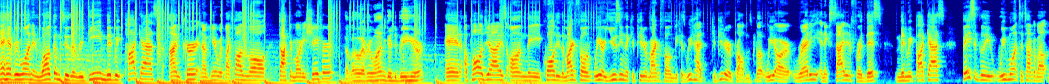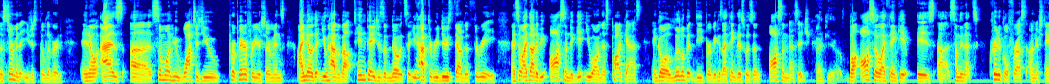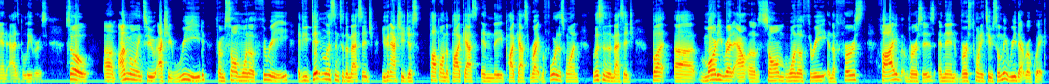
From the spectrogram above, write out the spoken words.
Hey everyone, and welcome to the Redeem Midweek Podcast. I'm Kurt, and I'm here with my father-in-law, Dr. Marty Schaefer. Hello, everyone. Good to be here. And apologize on the quality of the microphone. We are using the computer microphone because we've had computer problems, but we are ready and excited for this midweek podcast. Basically, we want to talk about the sermon that you just delivered. You know, as uh, someone who watches you prepare for your sermons, I know that you have about 10 pages of notes that you have to reduce down to three. And so I thought it'd be awesome to get you on this podcast and go a little bit deeper because I think this was an awesome message. Thank you. But also, I think it is uh, something that's critical for us to understand as believers. So um, I'm going to actually read from Psalm 103. If you didn't listen to the message, you can actually just pop on the podcast in the podcast right before this one, listen to the message. But uh, Marty read out of Psalm 103 in the first five verses and then verse 22. So let me read that real quick.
